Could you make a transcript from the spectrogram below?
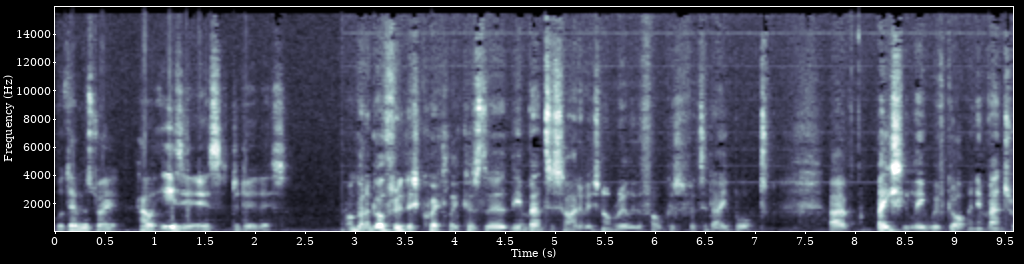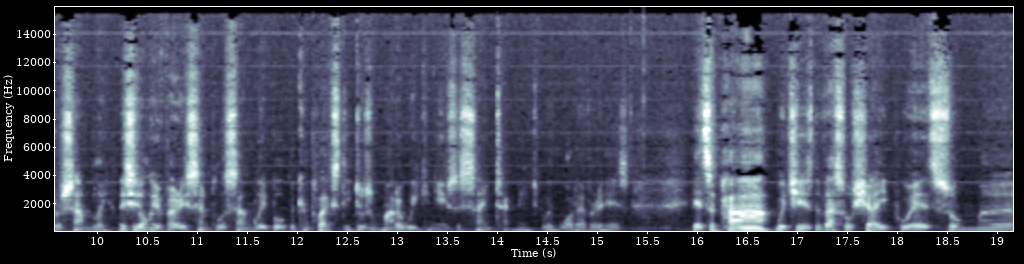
will demonstrate how easy it is to do this. I'm going to go through this quickly because the, the inventor side of it's not really the focus for today but uh, basically we've got an inventor assembly. This is only a very simple assembly but the complexity doesn't matter, we can use the same techniques with whatever it is. It's a part which is the vessel shape with some uh,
